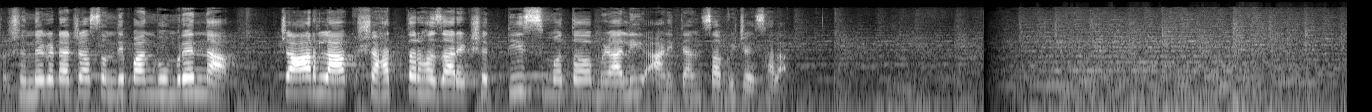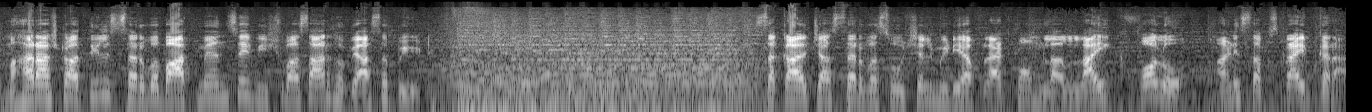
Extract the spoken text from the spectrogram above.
तर शिंदे गटाच्या संदीपान बुमरेंना चार लाख शहात्तर हजार एकशे तीस मतं मिळाली आणि त्यांचा विजय झाला. महाराष्ट्रातील सर्व बातम्यांचे विश्वासार्ह व्यासपीठ. सकाळच्या सर्व सोशल मीडिया प्लॅटफॉर्मला लाईक फॉलो आणि सबस्क्राईब करा.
